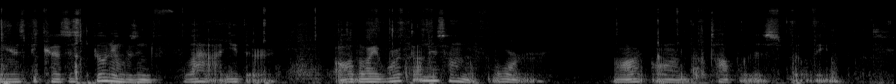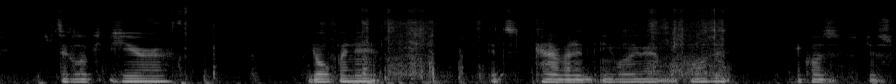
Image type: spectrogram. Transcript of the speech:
and it's because this building wasn't flat either. Although I worked on this on the floor, not on top of this building. So take a look here. You open it, it's kind of at an angle like that. We close it, it closes just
